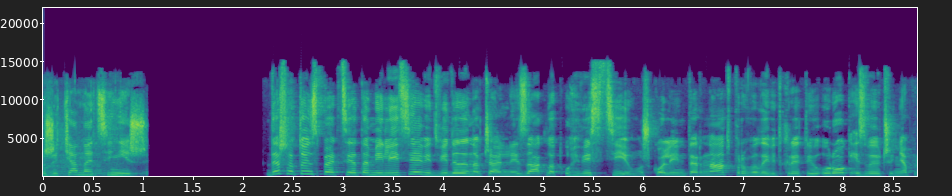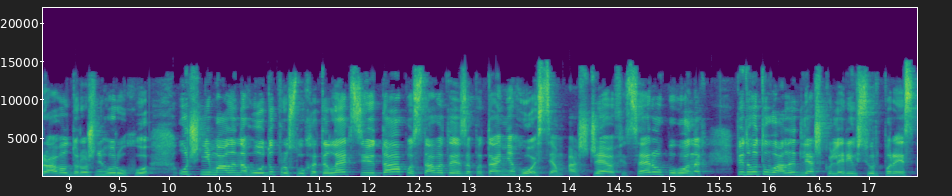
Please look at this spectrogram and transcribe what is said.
життя найцінніше. Державтоінспекція та міліція відвідали навчальний заклад у Гвістці. У школі-інтернат провели відкритий урок із вивчення правил дорожнього руху. Учні мали нагоду прослухати лекцію та поставити запитання гостям. А ще офіцери у погонах підготували для школярів сюрприз,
